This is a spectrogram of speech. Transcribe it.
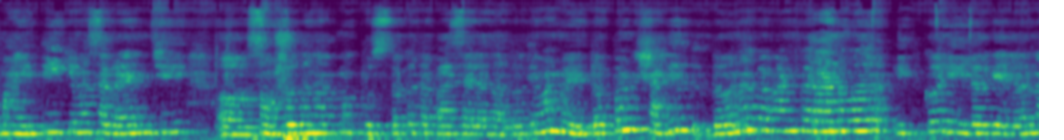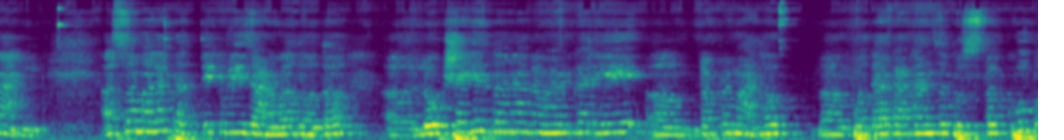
माहिती किंवा सगळ्यांची संशोधनात्मक पुस्तकं तपासायला जातो तेव्हा मिळतं पण शाहीर दना गव्हाणकरांवर इतकं लिहिलं गेलं नाही. असं मला प्रत्येक वेळी जाणवत होतं. लोकशाहीर दना गव्हाणकर हे डॉक्टर माधव अं, काकांचं पुस्तक खूप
